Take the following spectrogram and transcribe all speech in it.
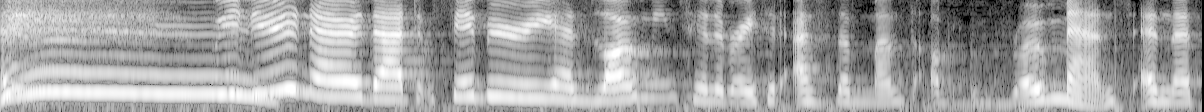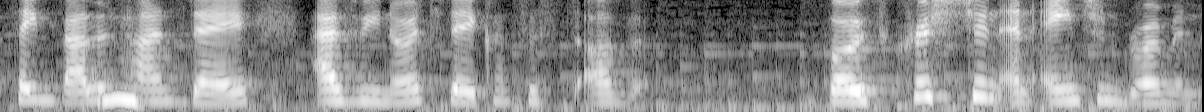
we do know that February has long been celebrated as the month of romance, and that St. Valentine's Day, as we know today, consists of both Christian and ancient Roman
